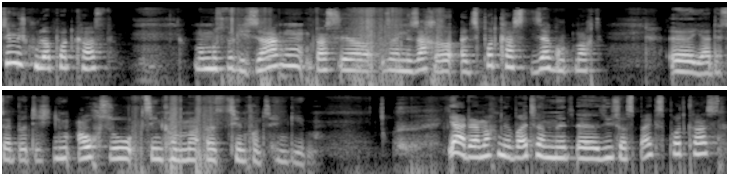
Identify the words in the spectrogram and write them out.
ziemlich cooler Podcast. Man muss wirklich sagen, dass er seine Sache als Podcast sehr gut macht. Äh, ja, deshalb würde ich ihm auch so 10, äh, 10 von 10 geben. Ja, da machen wir weiter mit äh, Süßer Spikes Podcast.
